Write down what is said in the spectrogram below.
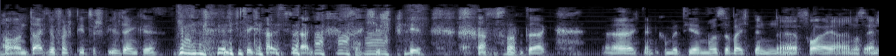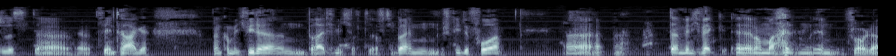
Und da ich nur von Spiel zu Spiel denke, Ja, kann ich dir gar nicht sagen, welches Spiel am Sonntag äh, ich dann kommentieren muss. Aber ich bin äh, vorher in Los Angeles, da äh, zehn Tage. Dann komme ich wieder, dann bereite ich mich auf, die- auf die beiden Spiele vor. Äh, dann bin ich weg äh, nochmal in, in Florida.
